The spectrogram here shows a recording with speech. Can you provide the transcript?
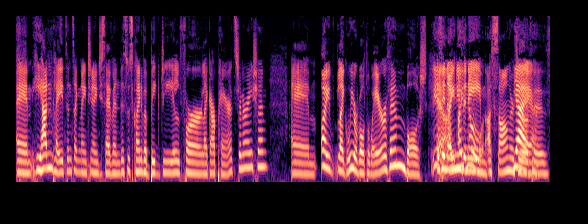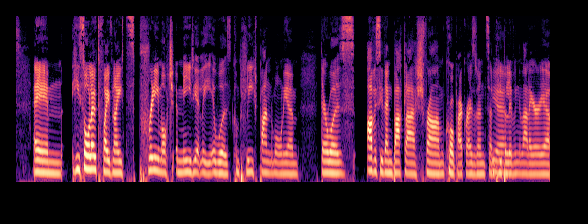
Um, he hadn't played since like 1997. This was kind of a big deal for like our parents' generation. Um, I like we were both aware of him, but as in, I, knew the know name. a song or Yeah, two yeah. of his. Um, he sold out to five nights pretty much immediately. It was complete pandemonium. There was obviously then backlash from Croke Park residents and Yeah. people living in that area.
